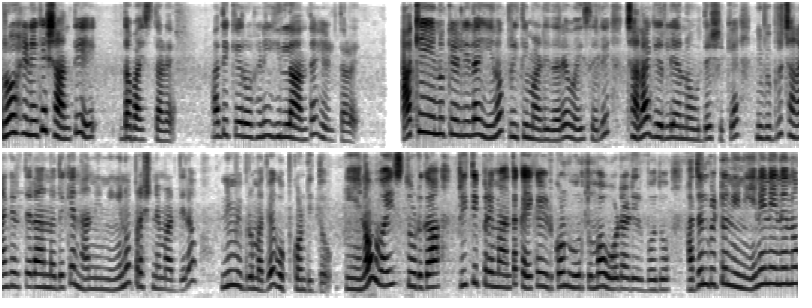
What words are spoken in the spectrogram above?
ರೋಹಿಣಿಗೆ ಶಾಂತಿ ದಬಾಯಿಸ್ತಾಳೆ. ಅದಕ್ಕೆ ರೋಹಿಣಿ ಇಲ್ಲ ಅಂತ ಹೇಳ್ತಾಳೆ. ಆಕೆ ಏನು ಕೇಳಲಿಲ್ಲ, ಏನೋ ಪ್ರೀತಿ ಮಾಡಿದ್ದಾರೆ ವಯಸ್ಸಲ್ಲಿ, ಚೆನ್ನಾಗಿರಲಿ ಅನ್ನೋ ಉದ್ದೇಶಕ್ಕೆ ನೀವಿಬ್ಬರು ಚೆನ್ನಾಗಿರ್ತೀರಾ ಅನ್ನೋದಕ್ಕೆ ನಾನು ಇನ್ನೇನೋ ಪ್ರಶ್ನೆ ಮಾಡ್ದಿರೋ, ನಿಮ್ಮಿಬ್ರು ಮದುವೆಗೆ ಒಪ್ಕೊಂಡಿದ್ದು. ಏನೋ ವಯಸ್ಸು ದುಡ್ಗ ಪ್ರೀತಿ ಪ್ರೇಮ ಅಂತ ಕೈ ಕೈ ಹಿಡ್ಕೊಂಡು ಊರು ತುಂಬ ಓಡಾಡಿರ್ಬೋದು. ಅದನ್ನು ಬಿಟ್ಟು ನೀನು ಏನೇನೇನೇನೋ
